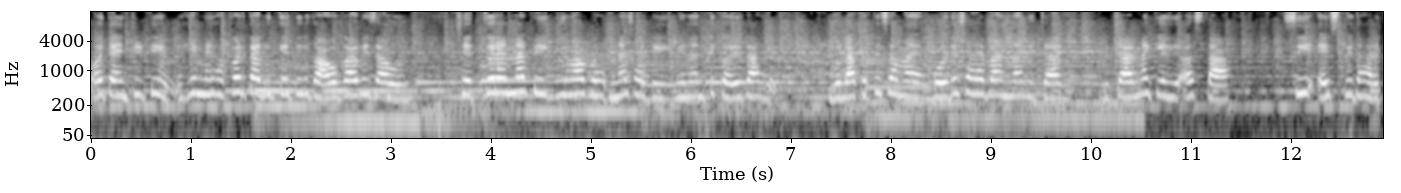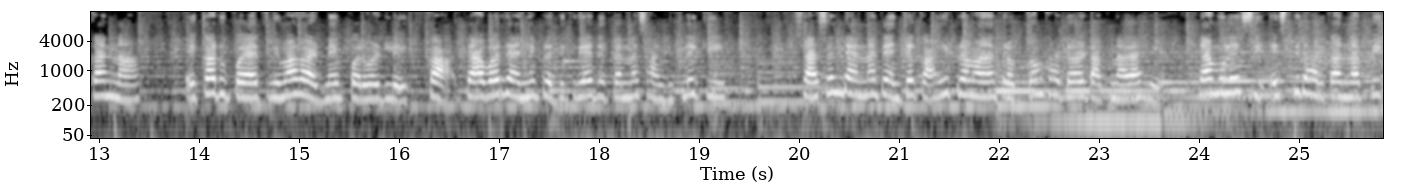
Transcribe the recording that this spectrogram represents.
व त्यांची टीम हे मेहकर तालुक्यातील गावोगावी जाऊन शेतकऱ्यांना पीक विमा भरण्यासाठी विनंती करीत आहेत. मुलाखती समय बोर्डे साहेबांना विचार विचारणा केली असता सी एस पी धारकांना एका रुपयात विमा काढणे परवडले का? त्यावर त्यांनी प्रतिक्रिया देताना सांगितले की शासन त्यांना त्यांच्या काही प्रमाणात रक्कम खात्यावर टाकणार आहे. त्यामुळे सी एस पी धारकांना पीक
